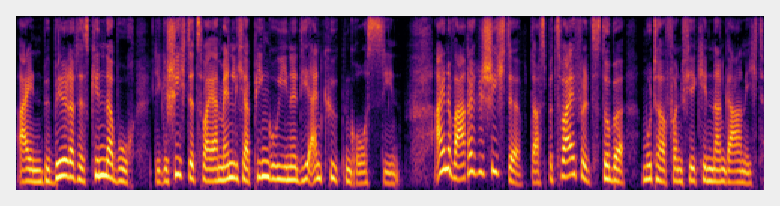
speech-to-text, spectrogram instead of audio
Ein bebildertes Kinderbuch, die Geschichte zweier männlicher Pinguine, die ein Küken großziehen. Eine wahre Geschichte, das bezweifelt Stubbe, Mutter von vier Kindern, gar nicht.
